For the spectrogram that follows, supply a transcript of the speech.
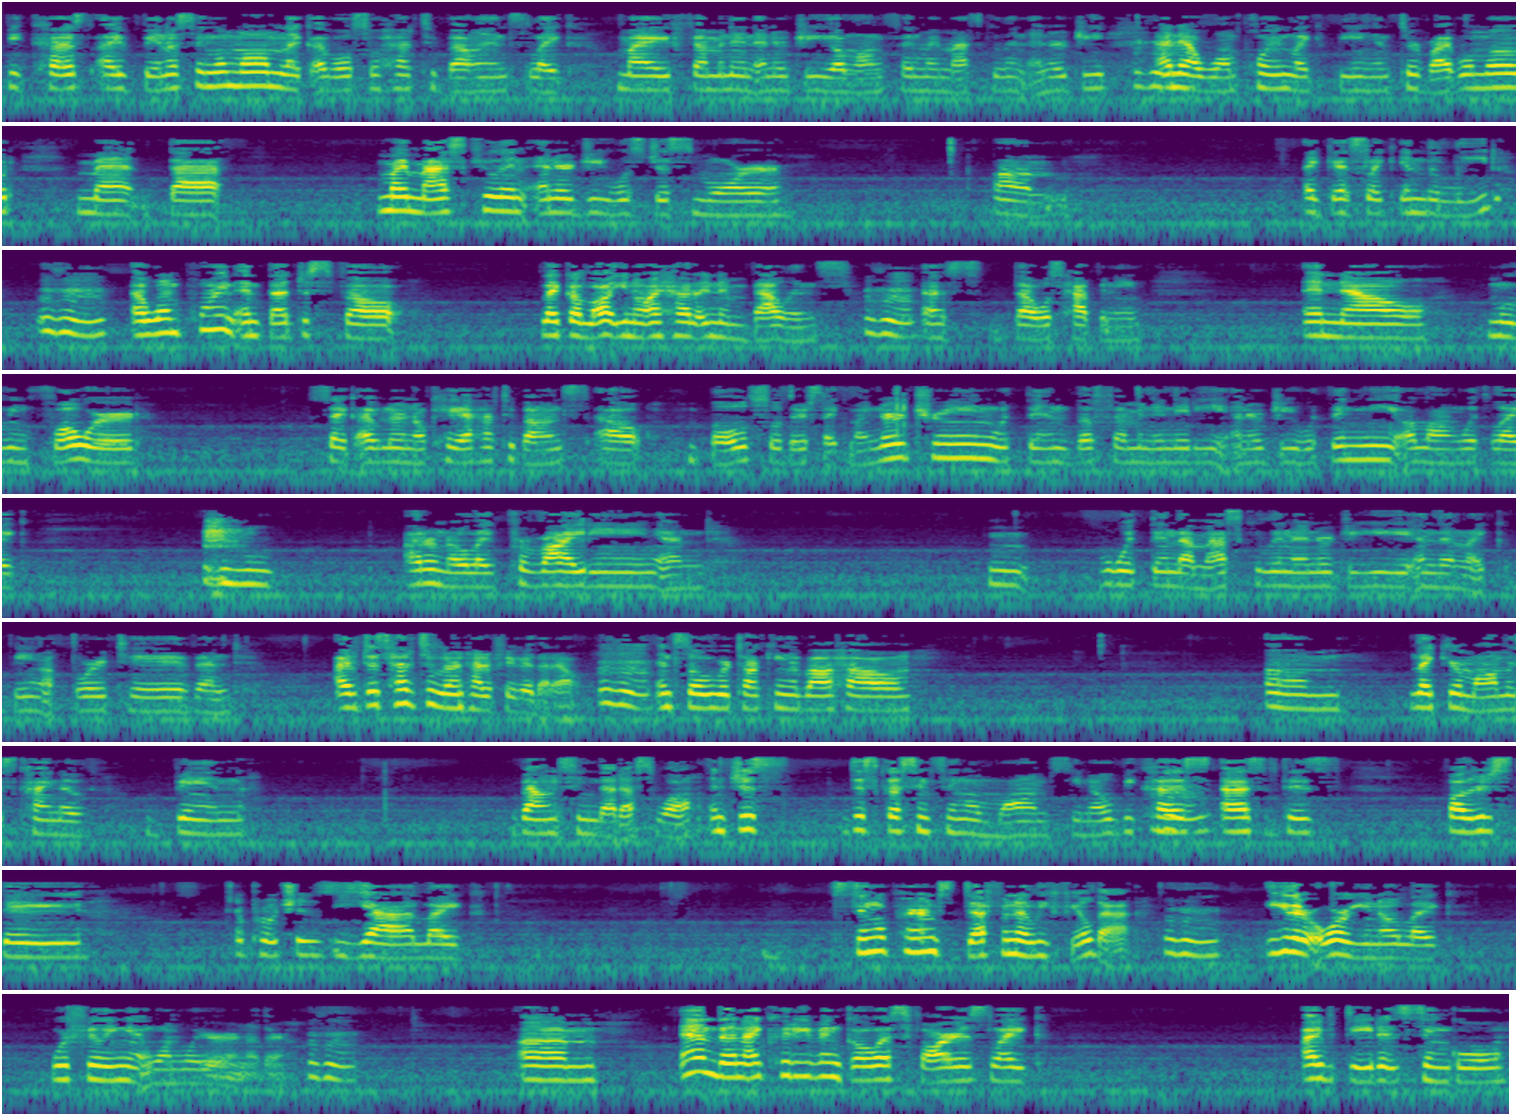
because I've been a single mom, like I've also had to balance like my feminine energy alongside my masculine energy. Mhm. And at one point, like being in survival mode meant that my masculine energy was just more, um, I guess, like in the lead Mm-hmm. at one point, and that just felt like a lot. You know, I had an imbalance Mm-hmm. as that was happening, and now moving forward, it's like I've learned okay, I have to balance out both. So there's like my nurturing within the femininity energy within me, along with like I don't know, like providing and within that masculine energy, and then like being authoritative, and I've just had to learn how to figure that out. Mm-hmm. And so we're talking about how, um, like your mom has kind of been balancing that as well, and just discussing single moms, you know, because as this Father's Day Approaches. yeah, like single parents definitely feel that. Mm-hmm. Either or, you know, like we're feeling it one way or another. Mm-hmm. Um and then I could even go as far as like I've dated single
